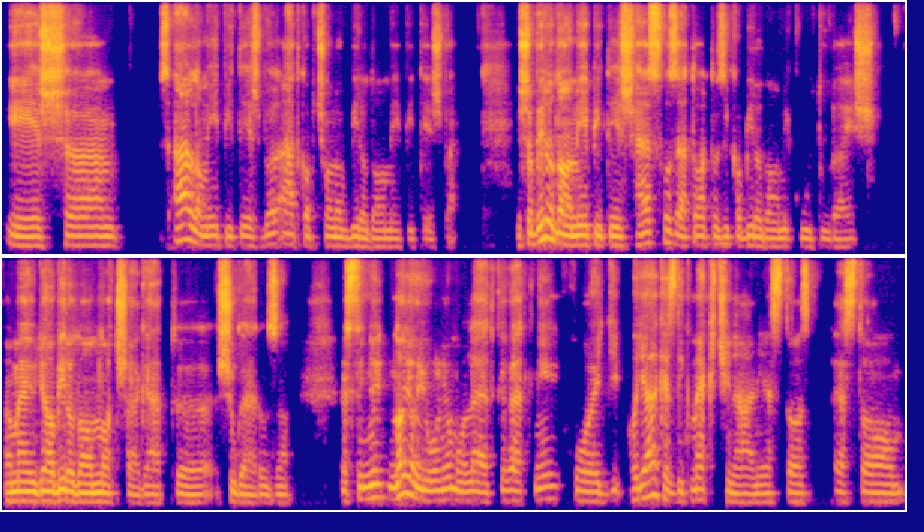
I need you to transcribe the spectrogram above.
És az államépítésből átkapcsolnak birodalomépítésbe. És a birodalomépítéshez hozzátartozik a birodalmi kultúra is, amely ugye a birodalom nagyságát sugározza. Ezt nagyon jól nyomon lehet követni, hogy, hogy elkezdik megcsinálni ezt, az, ezt a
